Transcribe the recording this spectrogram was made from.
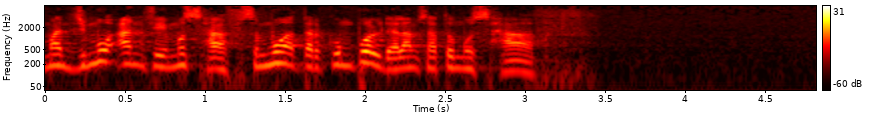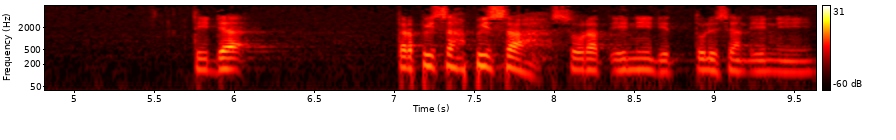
Majmu'an fi mushaf, semua terkumpul dalam satu mushaf. Tidak terpisah-pisah surat ini di tulisan ini,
